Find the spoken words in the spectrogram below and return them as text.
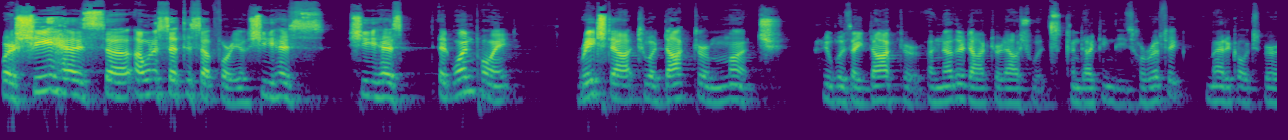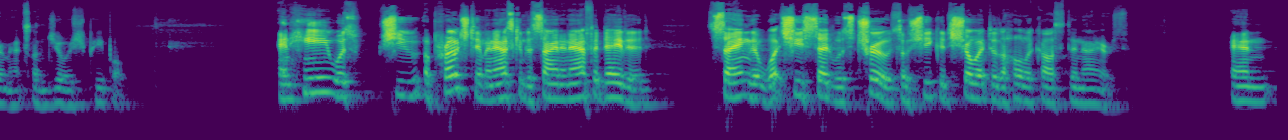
where she has, uh, I want to set this up for you. She has, she has, at one point, reached out to a Dr. Munch, who was a doctor, another doctor at Auschwitz, conducting these horrific medical experiments on Jewish people. And he was, she approached him and asked him to sign an affidavit saying that what she said was true so she could show it to the Holocaust deniers. And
